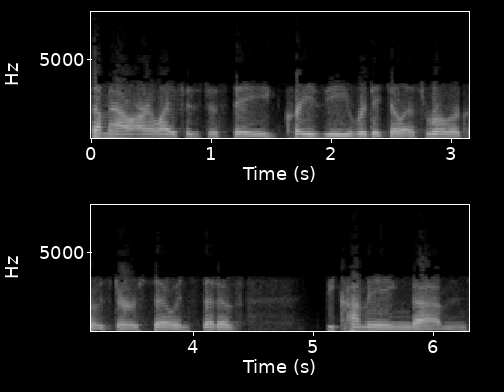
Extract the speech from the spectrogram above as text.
somehow our life is just a crazy, ridiculous roller coaster. So instead of becoming um,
